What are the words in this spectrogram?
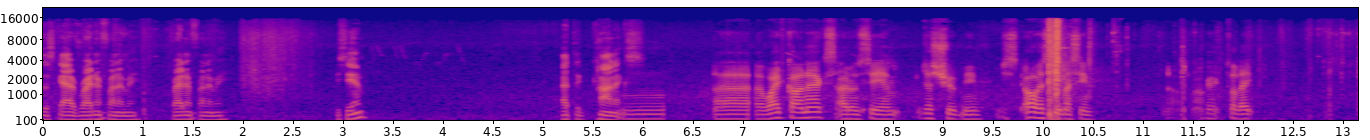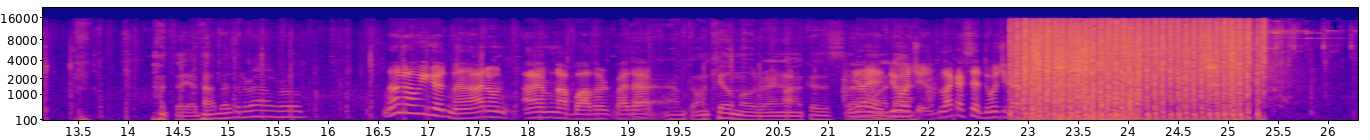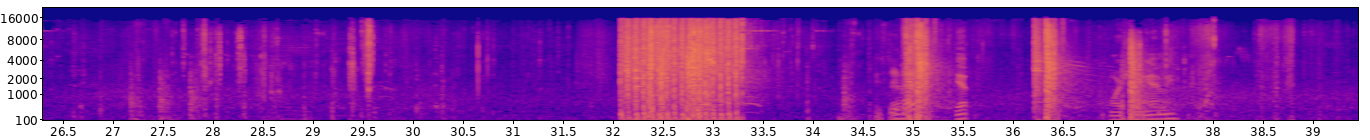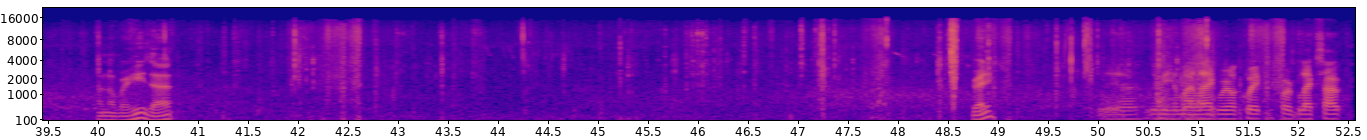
There's a scav right in front of me. Right in front of me. You see him? At the Connex. Mm, uh, white Connex. I don't see him. Just shoot me. Just. Oh, I see him. I see him. No. Okay. Too late. I'll tell you, I'm not messing around, bro. No, no, you good, man. I don't. I am not bothered by that. Uh, I'm on kill mode right now because yeah, yeah. Do what you. Like I said, do what you gotta do. Yep. More shooting at me. I don't know where he's at. Ready? Yeah. Let me heal my leg real quick before it blacks out.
